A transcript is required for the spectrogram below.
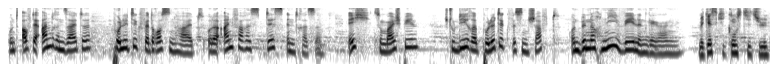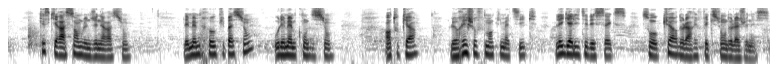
und auf der anderen Seite Politikverdrossenheit oder einfaches Desinteresse. Ich zum Beispiel studiere Politikwissenschaft und bin noch nie wählen gegangen. Mais qu'est-ce qui constitue Qu'est-ce qui rassemble une génération Les mêmes préoccupations ou les mêmes conditions En tout cas, le réchauffement climatique, l'égalité des sexes sont au cœur de la réflexion de la jeunesse.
